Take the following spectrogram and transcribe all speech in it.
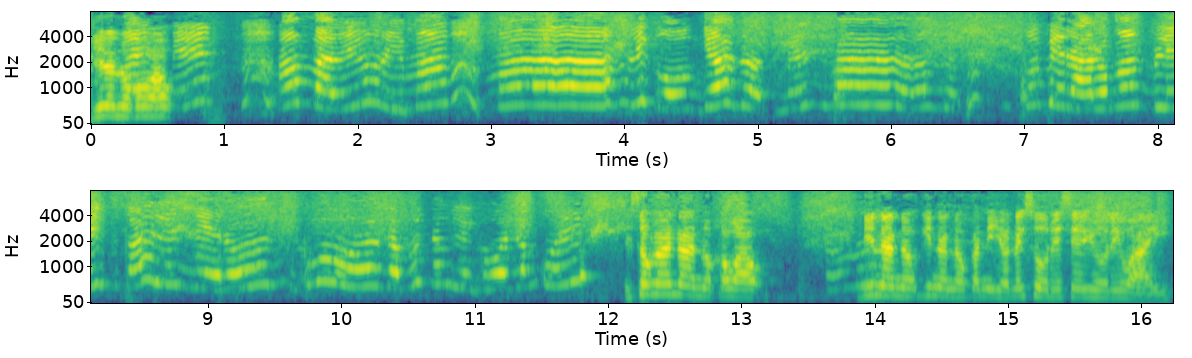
Ginano ka, wow? Ang bali yung rima, malikog yan at men, ma, mapiraro nga please ka, linderon ko, tapos nagligod lang ko eh. Iso nga na, ano ka, wow? Ginano, ginano ka niyo. Nagsuri si Yuri, why?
